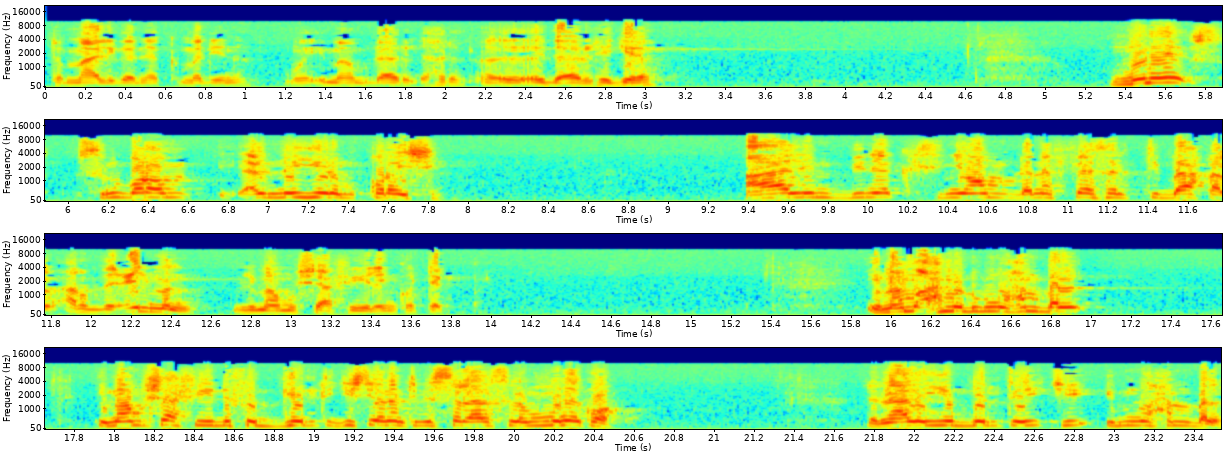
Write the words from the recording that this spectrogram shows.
te Malik a nekk Madina mooy imaamu daarul daarul hijra mu ne suñu borom yàlla na yërëm Quraysh aalim bi nekk ci ñoom dana feesal tibaaxal ard ilman limaamu Shafii lañ ko teg imaamu Ahmad ibnu Hanbal imaamu Shafii dafa gént gis yonent bi sallallahu alayhi wasallam mu ne ko danaa la yëbbante ci ibnu Hanbal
